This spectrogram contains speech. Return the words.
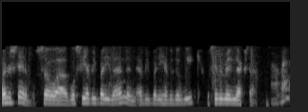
understandable. So uh, we'll see everybody then, and everybody have a good week. We'll see everybody next time. All right.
